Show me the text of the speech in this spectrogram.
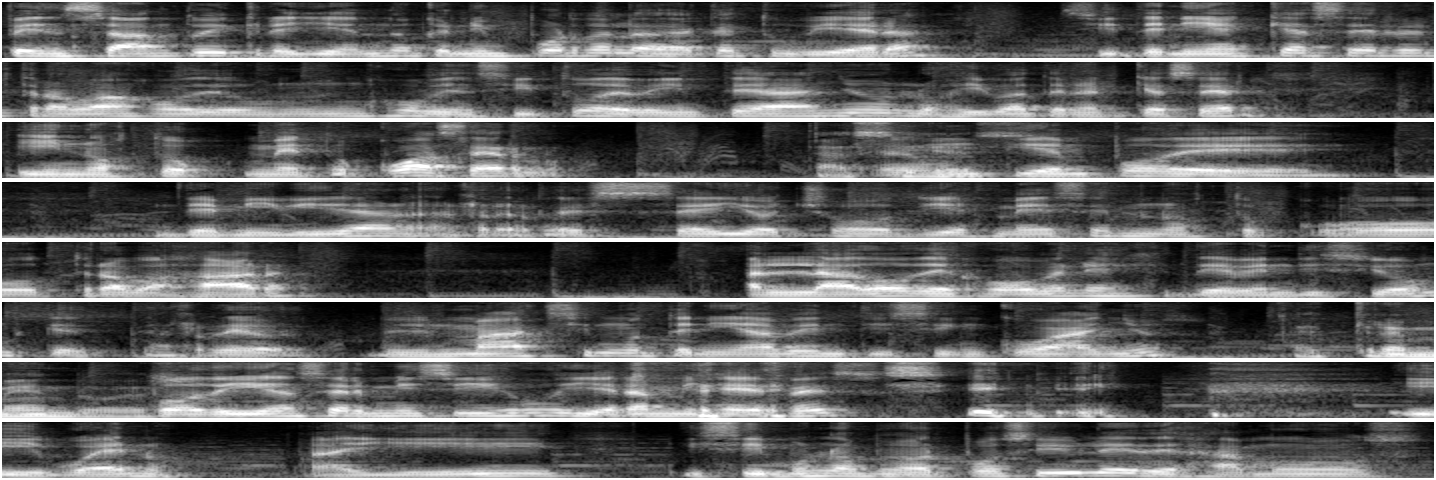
pensando y creyendo que no importa la edad que tuviera, si tenía que hacer el trabajo de un jovencito de 20 años, los iba a tener que hacer. Y nos to- me tocó hacerlo. así en un tiempo de, de mi vida, alrededor de 6, 8, 10 meses, nos tocó trabajar al lado de jóvenes de bendición, que el máximo tenía 25 años. Es tremendo eso. Podían ser mis hijos y eran mis jefes. Sí. Y bueno, allí hicimos lo mejor posible y dejamos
